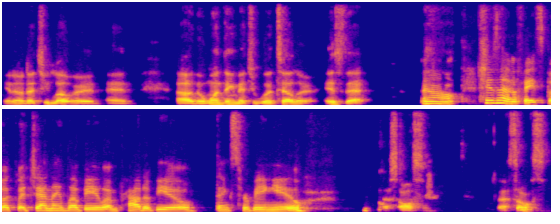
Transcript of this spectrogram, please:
you know, that you love her. And uh, the one thing that you would tell her is that. Oh, she doesn't have a Facebook, but Jen, I love you. I'm proud of you. Thanks for being you. That's awesome. That's awesome.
